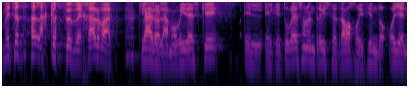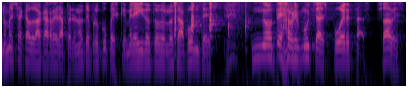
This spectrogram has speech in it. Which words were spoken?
me he hecho todas las clases de Harvard. Claro, la movida es que el, el que tú veas a una entrevista de trabajo diciendo, oye, no me he sacado la carrera, pero no te preocupes, que me he leído todos los apuntes, no te abre muchas puertas, ¿sabes?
